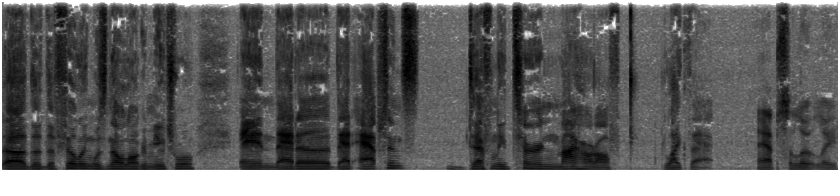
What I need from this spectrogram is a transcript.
uh, the the feeling was no longer mutual and that uh that absence definitely turned my heart off like that Absolutely.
